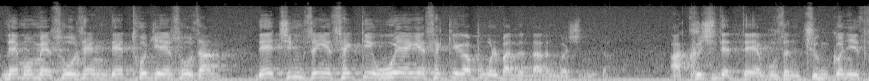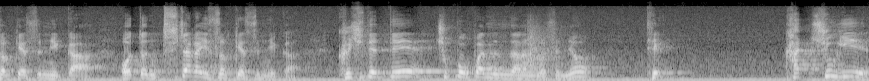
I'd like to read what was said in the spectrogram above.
내 몸의 소생, 내 토지의 소산, 내 짐승의 새끼, 우행의 새끼가 복을 받는다는 것입니다. 아, 그 시대 때 무슨 증권이 있었겠습니까? 어떤 투자가 있었겠습니까? 그 시대 때 축복받는다는 것은요, 대- 가축이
